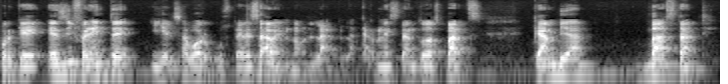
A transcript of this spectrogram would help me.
Porque es diferente y el sabor, ustedes saben, ¿no? La, la carne está en todas partes. Cambia bastante.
